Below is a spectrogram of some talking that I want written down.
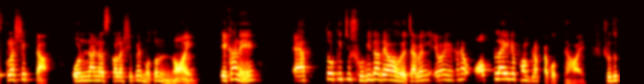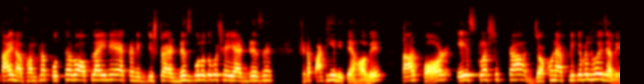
স্কলারশিপটা অন্যান্য স্কলারশিপের মতন নয়। এখানে এত কিছু সুবিধা দেওয়া হয়েছে এবং এবং এখানে অফলাইনে ফর্ম ফিল আপটা করতে হয়। শুধু তাই না ফর্ম ফিল আপ করতে হবে অফলাইনে একটা নির্দিষ্ট অ্যাড্রেস বলে দেবো, সেই অ্যাড্রেসে সেটা পাঠিয়ে দিতে হবে। তারপর এই স্কলারশিপটা যখন অ্যাপ্লিকেবল হয়ে যাবে,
